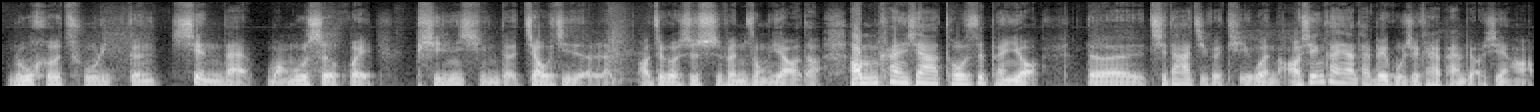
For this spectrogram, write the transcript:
如何处理跟现代网络社会平行的交际的人啊，这个是十分重要的。好，我们看一下投资朋友的其他几个提问。好，先看一下台北股市开盘表现哈。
